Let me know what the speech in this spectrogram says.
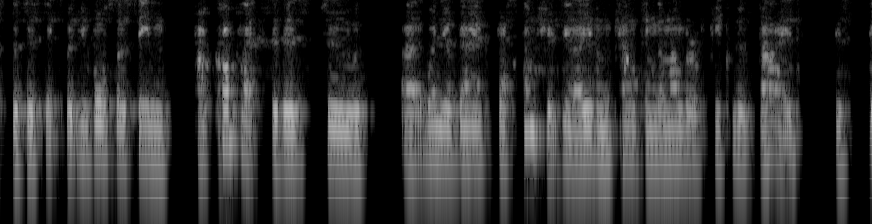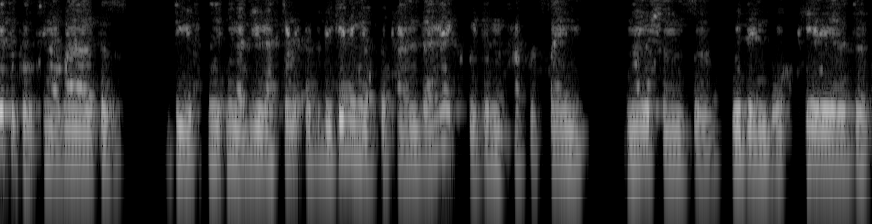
statistics, but you've also seen how complex it is to uh, when you're going across countries. You know, even counting the number of people who've died is difficult. You know, because do you you know you have to at the beginning of the pandemic we didn't have the same notions of within what period of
